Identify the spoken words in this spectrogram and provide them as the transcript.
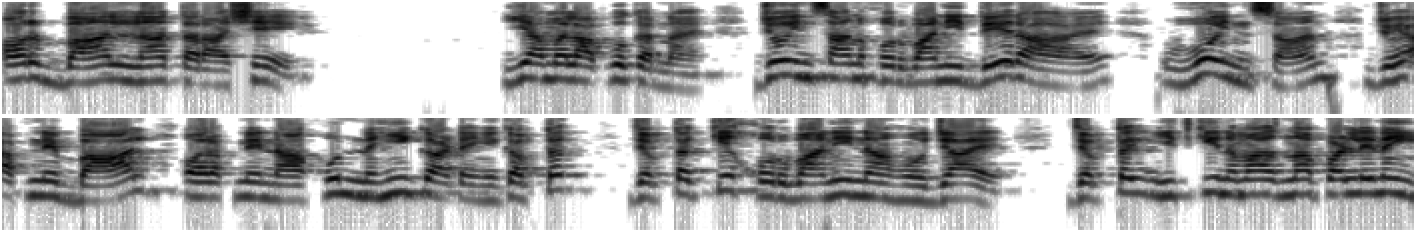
और बाल ना तराशे। ये अमल आपको करना है। जो इंसान कुर्बानी दे रहा है, वो इंसान जो है अपने बाल और अपने नाखून नहीं काटेंगे। कब तक? जब तक कि कुर्बानी ना हो जाए, जब तक ईद की नमाज़ ना पढ़ ले नहीं,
